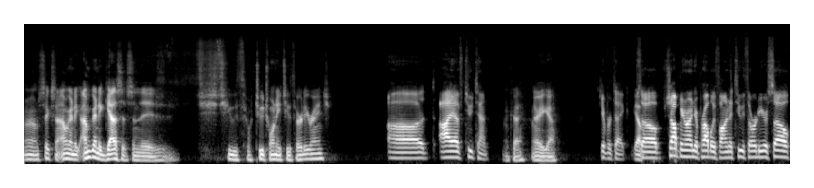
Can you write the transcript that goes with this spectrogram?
well, six. I'm gonna, I'm gonna guess it's in the two, 220, 230 range. Uh, I have two ten, Okay, there you go. give or take. Yep. So shopping around, you'll probably find a two thirty or so.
